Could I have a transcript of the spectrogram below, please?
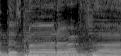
get this butterfly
